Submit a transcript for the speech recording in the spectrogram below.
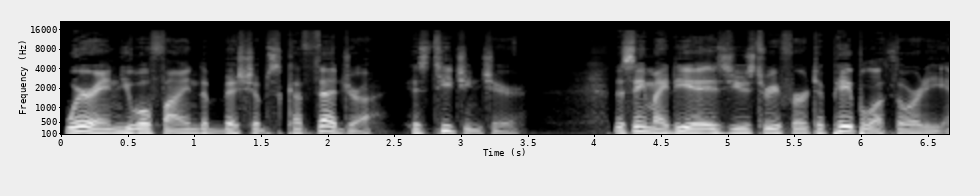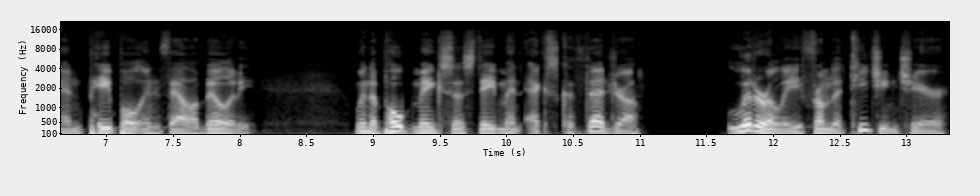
wherein you will find the bishop's cathedra, his teaching chair. The same idea is used to refer to papal authority and papal infallibility. When the Pope makes a statement ex cathedra, literally from the teaching chair,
